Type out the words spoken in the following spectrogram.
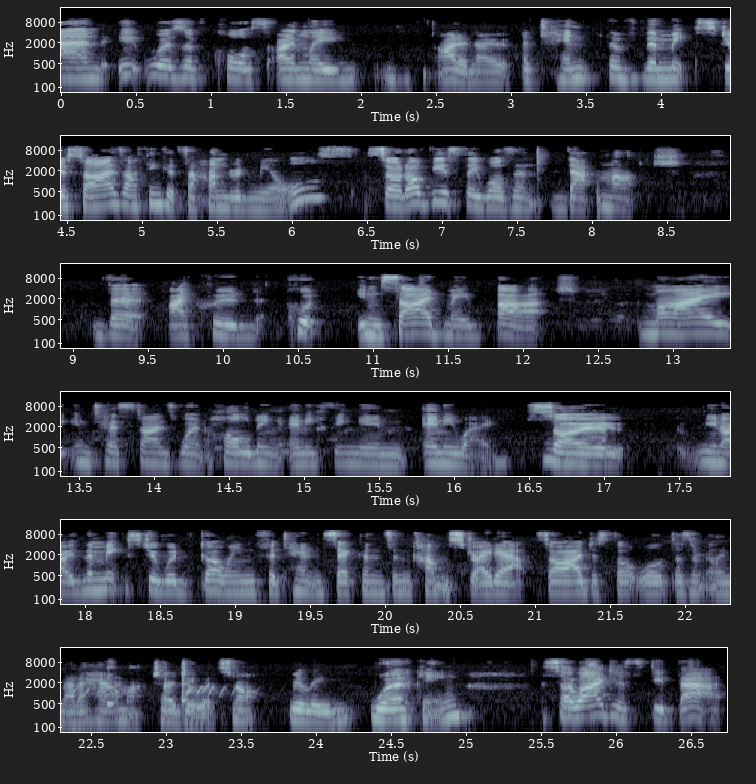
and it was of course only i don't know a tenth of the mixture size. I think it's 100 mils. So it obviously wasn't that much that i could put inside me but my intestines weren't holding anything in anyway. So you know the mixture would go in for 10 seconds and come straight out. So i just thought well it doesn't really matter how much i do. It's not really working so I just did that,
